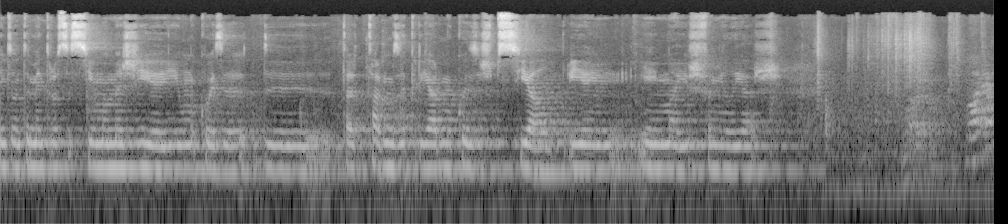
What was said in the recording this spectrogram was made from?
então também trouxe assim uma magia e uma coisa de estarmos a criar uma coisa especial e em, e em meios familiares. Bora?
